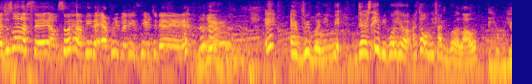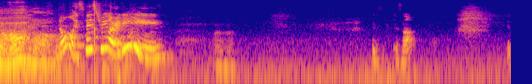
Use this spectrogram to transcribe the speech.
I just want to say I'm so happy that everybody is here today. Yeah. Eh, everybody, wait, there's eight people here. I thought only five people allowed. Yeah. no, it's phase three already. It's, it's not? It-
